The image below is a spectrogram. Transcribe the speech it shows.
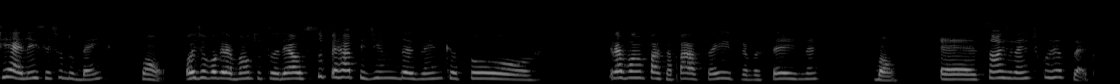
realistas, tudo bem? Bom, hoje eu vou gravar um tutorial super rapidinho no desenho que eu tô gravando passo a passo aí pra vocês, né? Bom, é, são as lentes com reflexo.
